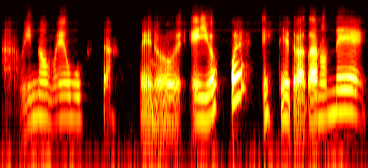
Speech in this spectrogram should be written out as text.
a mí no me gusta, pero ellos pues este, trataron de,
